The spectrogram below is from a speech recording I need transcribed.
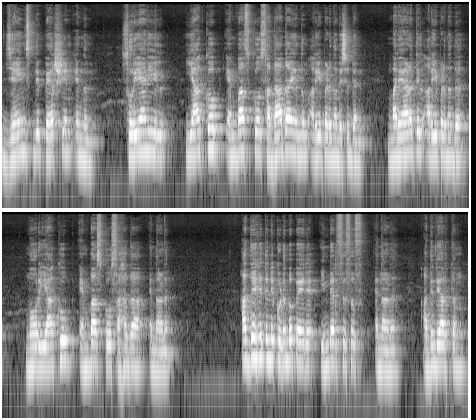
ജെയിംസ് ദി പേർഷ്യൻ എന്നും സുറിയാനിയിൽ യാക്കോബ് എംബാസ്കോ സദാദ എന്നും അറിയപ്പെടുന്ന വിശുദ്ധൻ. മലയാളത്തിൽ അറിയപ്പെടുന്നത് മോർ യാക്കൂബ് എംബാസ്കോ സഹദ എന്നാണ്. അദ്ദേഹത്തിന്റെ കുടുംബ പേര് ഇന്റർസിസസ് എന്നാണ്. അതിന്റെ അർത്ഥം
